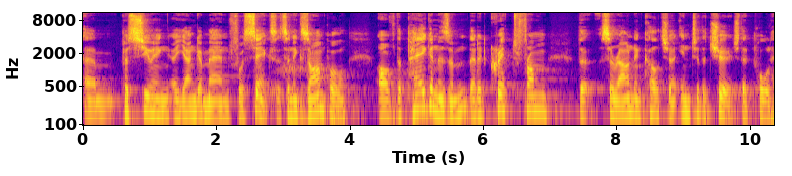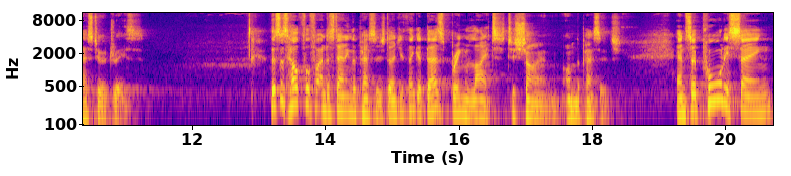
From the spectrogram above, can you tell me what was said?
um, pursuing a younger man for sex. It's an example of the paganism that had crept from the surrounding culture into the church that Paul has to address. This is helpful for understanding the passage, don't you think? It does bring light to shine on the passage. And so Paul is saying,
